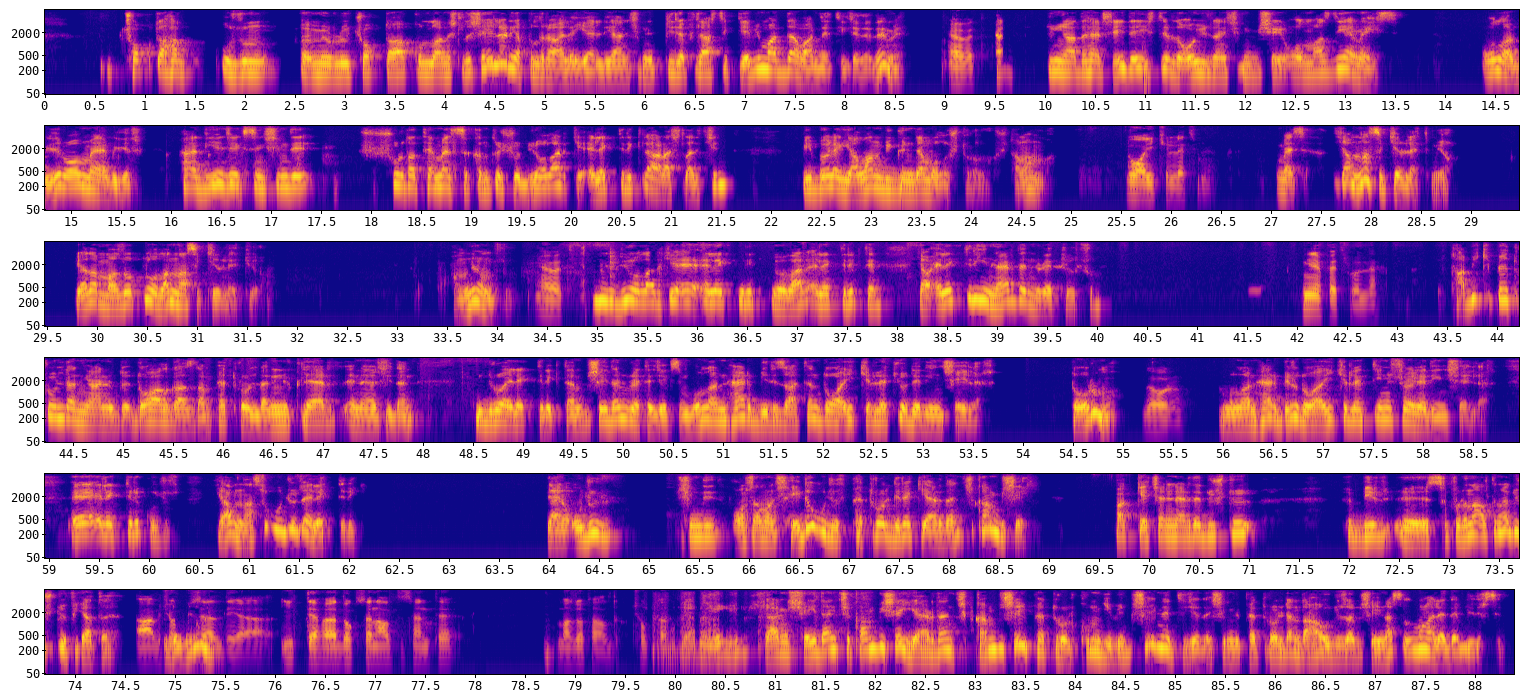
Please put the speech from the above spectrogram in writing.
çok daha uzun ömürlü, çok daha kullanışlı şeyler yapılır hale geldi. Yani şimdi plastik diye bir madde var neticede değil mi? Evet. Dünyada her şeyi değiştirdi. O yüzden şimdi bir şey olmaz diyemeyiz. Olabilir, olmayabilir. Ha diyeceksin şimdi şurada temel sıkıntı şu. Diyorlar ki elektrikli araçlar için bir böyle yalan bir gündem oluşturulmuş. Tamam mı? Doğayı kirletmiyor. Mesela ya nasıl kirletmiyor? Ya da mazotlu olan nasıl kirletiyor? Anlıyor musun? Evet. Şimdi diyorlar ki e, elektrik diyorlar. Elektrik de ya elektriği nereden üretiyorsun? Yine petrolden. Tabii ki petrolden yani d- doğalgazdan, petrolden, nükleer enerjiden, hidroelektrikten bir şeyden üreteceksin. Bunların her biri zaten doğayı kirletiyor dediğin şeyler. Doğru mu? Doğru. Bunların her biri doğayı kirlettiğini söylediğin şeyler. E elektrik ucuz. Ya nasıl ucuz elektrik? Yani ucuz şimdi o zaman şey de ucuz. Petrol direkt yerden çıkan bir şey. Bak geçenlerde düştü bir e, sıfırın altına düştü fiyatı. Abi çok Doğru mu? güzeldi ya. İlk defa 96 sente mazot aldık. Çok tatlı. Yani şeyden çıkan bir şey, yerden çıkan bir şey petrol, kum gibi bir şey neticede. Şimdi petrolden daha ucuza bir şeyi nasıl mal edebilirsin?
